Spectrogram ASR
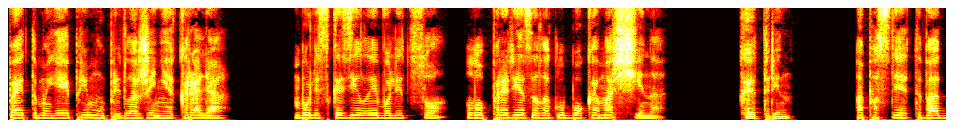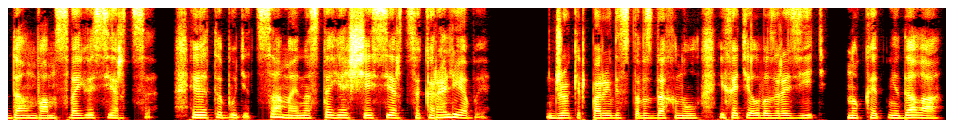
поэтому я и приму предложение короля». Боль исказила его лицо, лоб прорезала глубокая морщина. «Кэтрин, а после этого отдам вам свое сердце, и это будет самое настоящее сердце королевы». Джокер порывисто вздохнул и хотел возразить, но Кэт не дала.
